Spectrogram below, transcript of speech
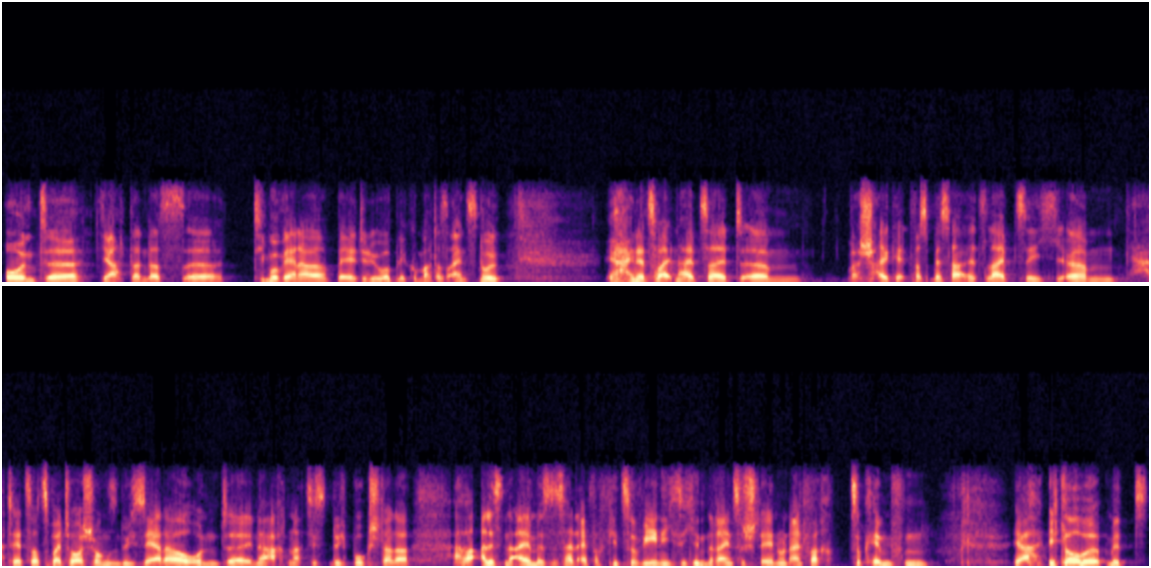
Und äh, ja, dann das äh, Timo Werner behält den Überblick und macht das 1-0. Ja, in der zweiten Halbzeit ähm, war Schalke etwas besser als Leipzig. Ähm, er hatte jetzt noch zwei Torchancen durch Serda und äh, in der 88. durch Burgstaller. Aber alles in allem ist es halt einfach viel zu wenig, sich hinten reinzustellen und einfach zu kämpfen. Ja, ich glaube, mit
